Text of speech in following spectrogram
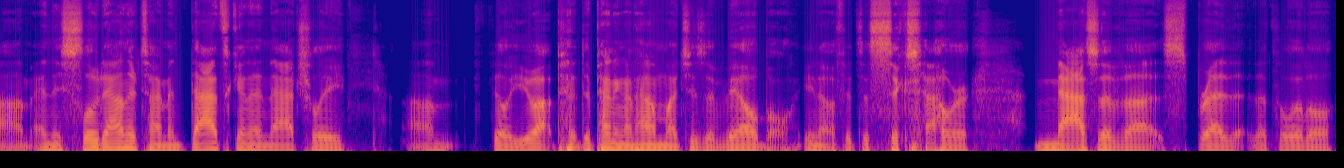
um, and they slow down their time and that's going to naturally um, fill you up depending on how much is available. You know if it's a six hour massive uh, spread that's a little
